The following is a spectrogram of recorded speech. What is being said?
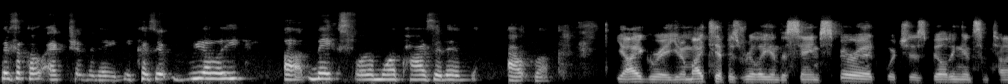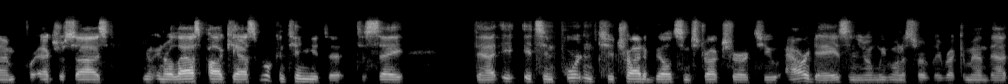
physical activity because it really uh, makes for a more positive outlook. Yeah, I agree. You know, my tip is really in the same spirit, which is building in some time for exercise. You know, in our last podcast, we'll continue to, to say that it, it's important to try to build some structure to our days. And, you know, we want to certainly recommend that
